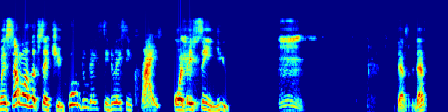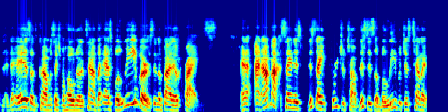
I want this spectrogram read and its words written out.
when someone looks at you, who do they see? Do they see Christ or they see you? Mm. That's that's that is a conversation for a whole nother time. But as believers in the body of Christ, and, and I'm not saying this, this ain't preacher talk. This is a believer just telling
